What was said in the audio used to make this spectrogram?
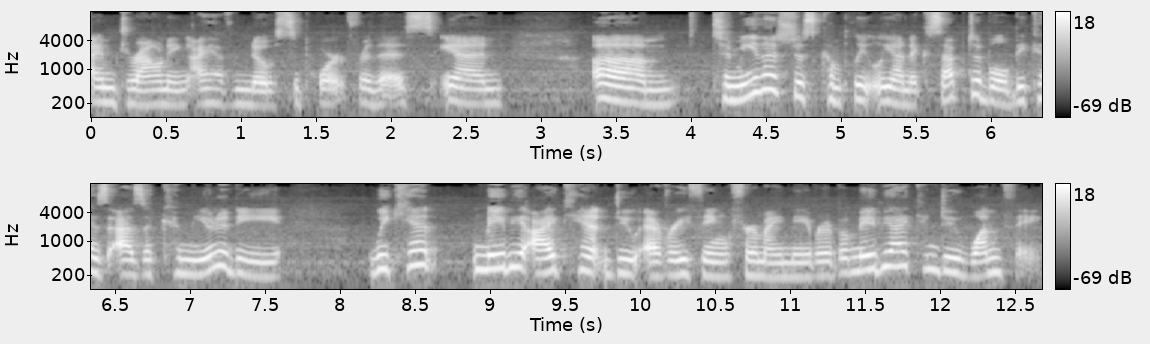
I'm drowning, I have no support for this. And um, to me, that's just completely unacceptable because as a community, we can't, maybe I can't do everything for my neighbor, but maybe I can do one thing.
